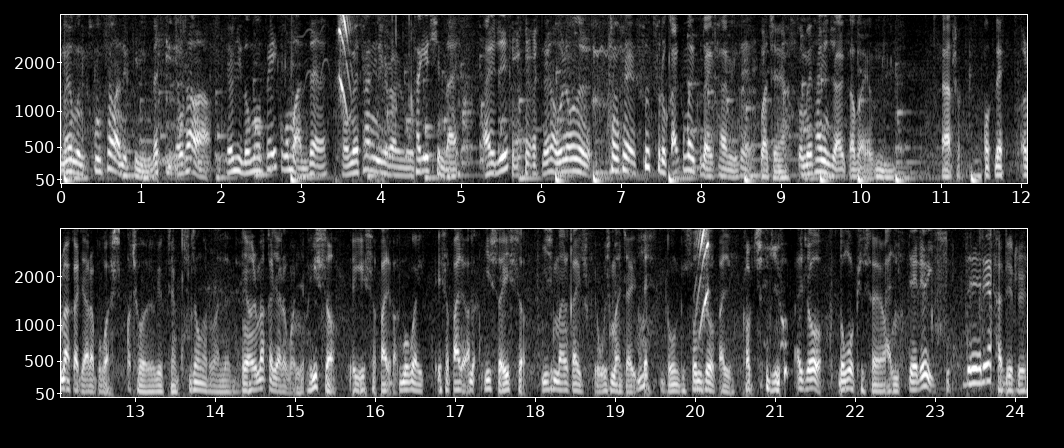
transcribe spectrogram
매운 통평한 느낌인데? 영상아, 여기 너무 빼입고 오면 안 돼. 몸에 산인 줄 알고 사기친다. 알지? 내가 원래 오늘 평소에 수트로 깔끔하게 입고 다니는 사람인데 맞아요. 도매 상인 줄 알까봐요. 야, 저, 어, 네. 얼마까지 알아보고 왔어? 어, 저 여기 그냥 구경하러 왔는데. 그냥 얼마까지 알아봤냐? 있어. 여기 있어. 빨리 와. 뭐가 있... 있어. 빨리 와. 있어. 있어. 20만 원까지 줄게. 50만 원짜리인데. 너무 비싸. 손 줘. 빨리. 갑자기요? 빨리 줘. 너무 비싸요. 안 때려. 이씨. 때려. 다리를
